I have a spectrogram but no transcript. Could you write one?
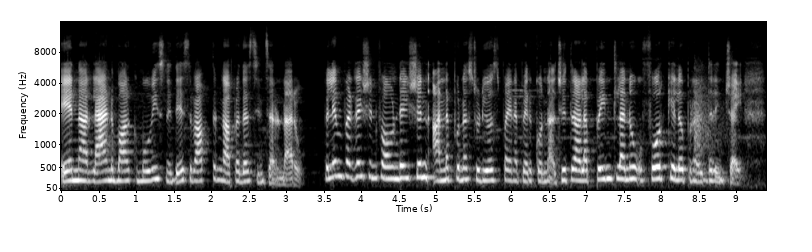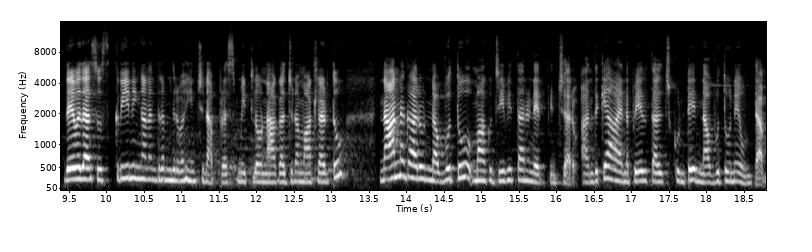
ఏఎన్ఆర్ ల్యాండ్ మార్క్ మూవీస్ని దేశవ్యాప్తంగా ప్రదర్శించనున్నారు. Film federation foundation Annapurna studios పైన పేర్కొన్న చిత్రాల ప్రింట్లను ఫోర్ కేలో పునరుద్ధరించాయి దేవదాసు స్క్రీనింగ్ అనంతరం నిర్వహించిన ప్రెస్ మీట్లో నాగార్జున మాట్లాడుతూ నాన్నగారు నవ్వుతూ మాకు జీవితాన్ని నేర్పించారు. అందుకే ఆయన పేరు తలుచుకుంటే నవ్వుతూనే ఉంటాం.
